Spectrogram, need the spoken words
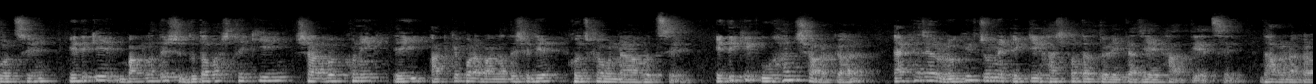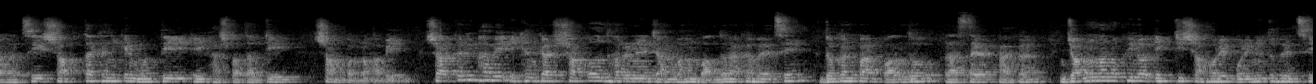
করছে। এদিকে বাংলাদেশ দূতাবাস থেকে সার্বক্ষণিক এই আটকে পড়া বাংলাদেশিদের খোঁজ খবর নেওয়া হচ্ছে। এদিকে উহান সরকার এক হাজার রোগীর জন্য একটি হাসপাতাল তৈরির কাজে হাত দিয়েছে। ধারণা করা হচ্ছে সপ্তাহখানিকের মধ্যে এই হাসপাতালটি সম্পন্ন হবে। সরকারিভাবে এখানকার সকল ধরনের যানবাহন বন্ধ রাখা হয়েছে। দোকানপাট বন্ধ, রাস্তাঘাট ফাঁকা, জনমানবহীন একটি শহরে পরিণত হয়েছে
